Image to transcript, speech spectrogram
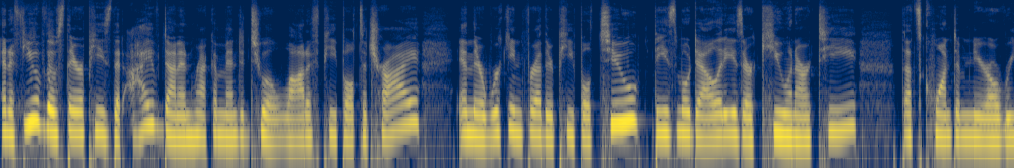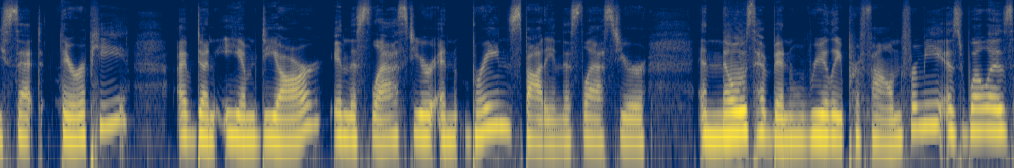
And a few of those therapies that I've done and recommended to a lot of people to try, and they're working for other people too. These modalities are QNRT, that's quantum neural reset therapy. I've done EMDR in this last year and brain spotting this last year. And those have been really profound for me, as well as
